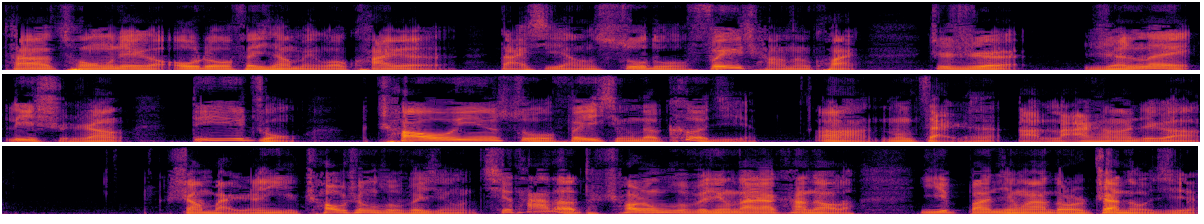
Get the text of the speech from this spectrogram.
它从这个欧洲飞向美国，跨越。大西洋速度非常的快，这是人类历史上第一种超音速飞行的客机啊，能载人啊，拉上这个上百人以超声速飞行。其他的超声速飞行大家看到了，一般情况下都是战斗机。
